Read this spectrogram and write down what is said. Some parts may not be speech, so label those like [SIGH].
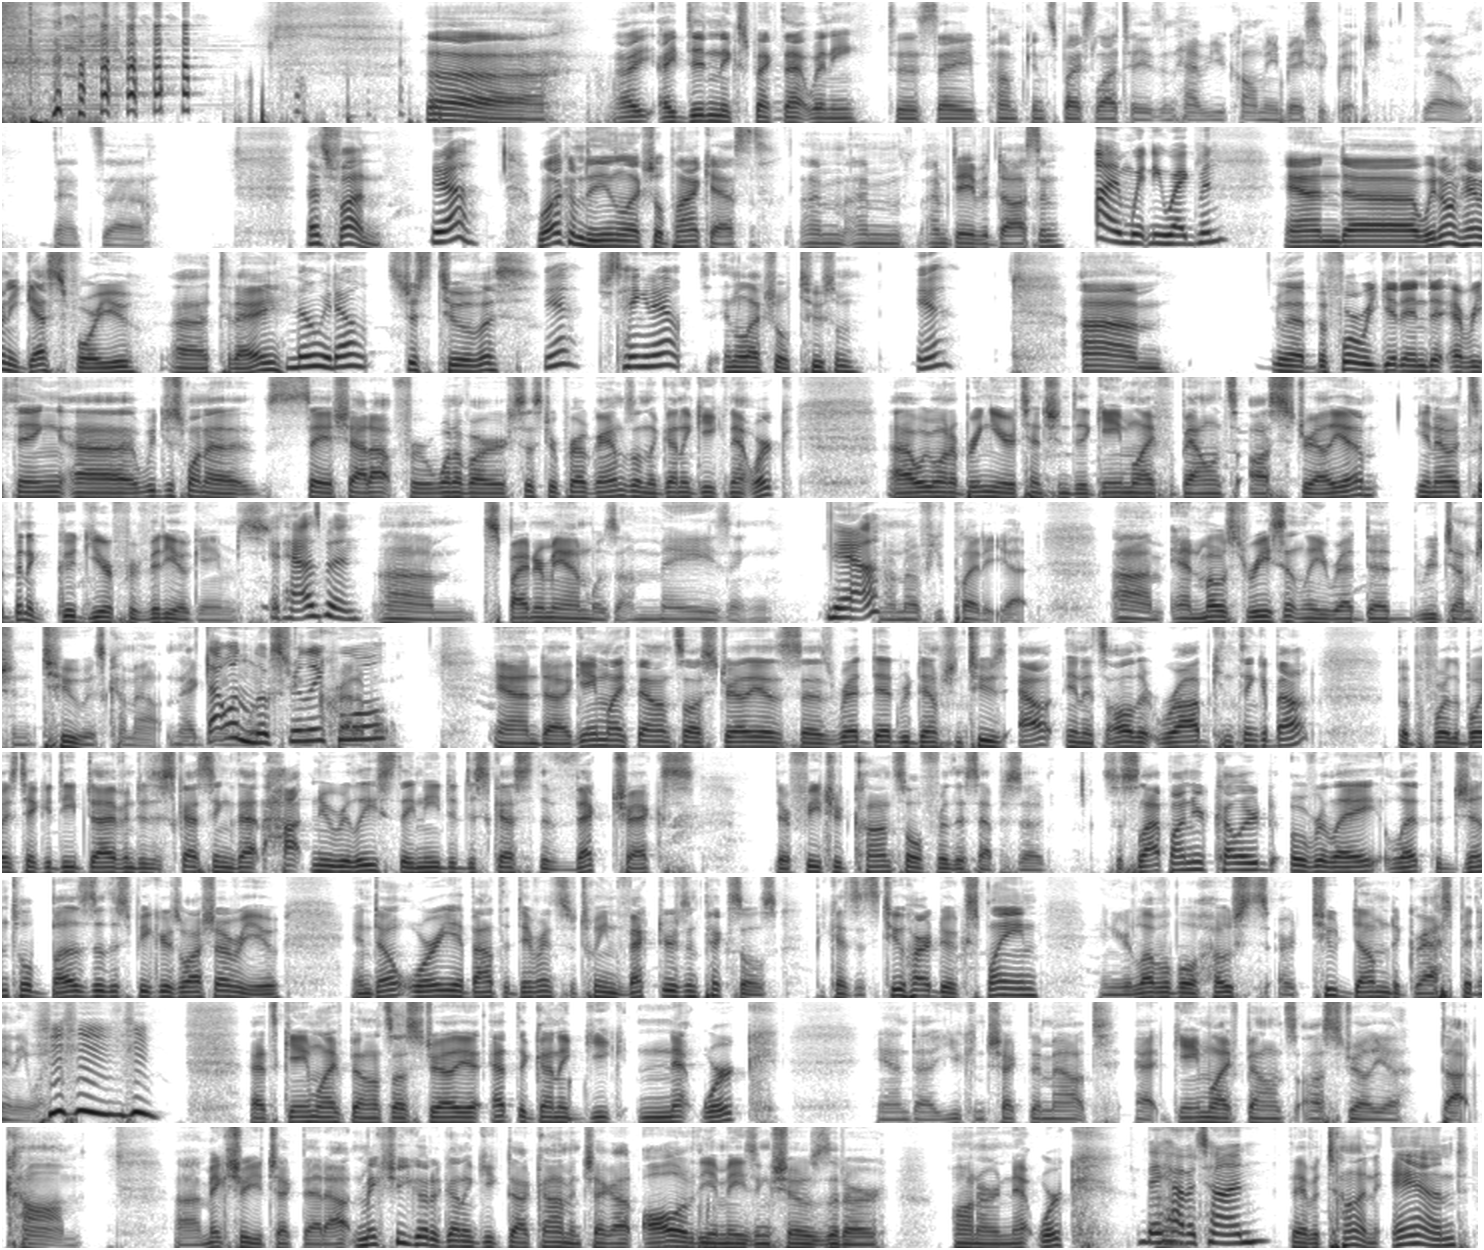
Uh, [LAUGHS] I, I didn't expect that, Winnie, to say pumpkin spice lattes and have you call me basic bitch. So that's uh, that's fun. Yeah. Welcome to the IntelleXual Podcast. I'm I'm I'm David Dawson, I'm Whitney Wegman. And uh, we don't have any guests for you uh, today. No, we don't. It's just two of us. Yeah, just hanging out. It's intellectual twosome. Yeah. Uh, before we get into everything, uh, we just want to say a shout out for one of our sister programs on the Gonna Geek Network. Uh, we want to bring your attention to Game Life Balance Australia. You know, it's been a good year for video games. It has been. Spider Man was amazing. yeah. I don't know if you've played it yet. Um, and most recently, Red Dead Redemption 2 has come out. And that, That one looks really cool. And uh, Game Life Balance Australia says Red Dead Redemption 2 is out, and it's all that Rob can think about. But before the boys take a deep dive into discussing that hot new release, they need to discuss the Vectrex, their featured console for this episode. So slap on your colored overlay, let the gentle buzz of the speakers wash over you, and don't worry about the difference between vectors and pixels because it's too hard to explain and your lovable hosts are too dumb to grasp it anyway. [LAUGHS] That's Game Life Balance Australia at the Gonna Geek Network. And uh, you can check them out at gamelifebalanceaustralia.com. Uh, make sure you check that out. And make sure you go to gonnageek.com and check out all of the amazing shows that are on our network. They have a ton. They have a ton. And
